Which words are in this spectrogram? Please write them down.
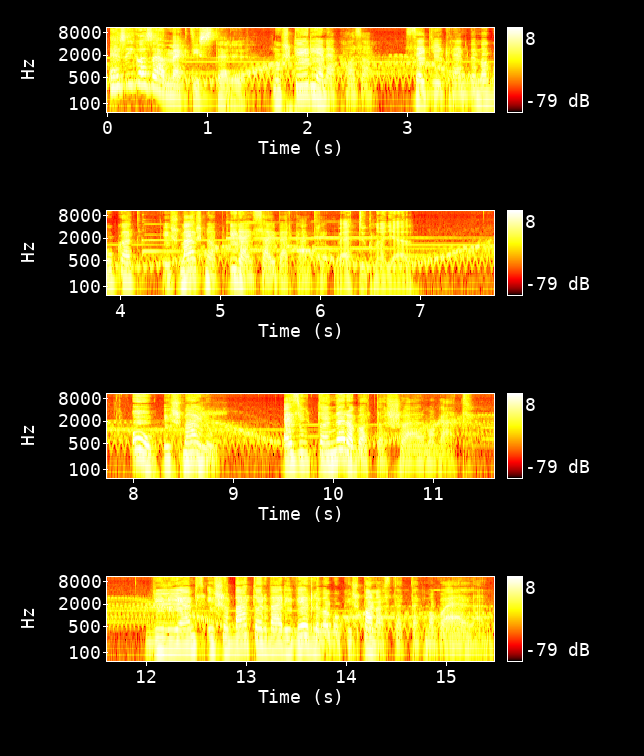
Ez igazán megtisztelő. Most térjenek haza, szedjék rendbe magukat, és másnap irány Cyber Country. Vettük nagy el. Ó, és Milo, ezúttal ne ragadtassa el magát. Williams és a bátorvári vérlovagok is panaszt tettek maga ellen.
